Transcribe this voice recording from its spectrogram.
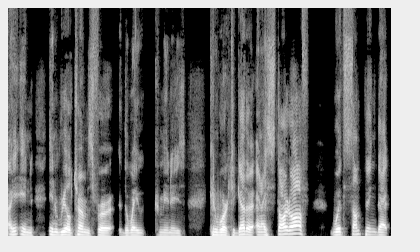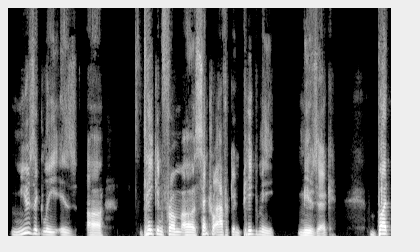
in in real terms for the way communities can work together. And i start off with something that musically is uh, taken from uh, central african pygmy music but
